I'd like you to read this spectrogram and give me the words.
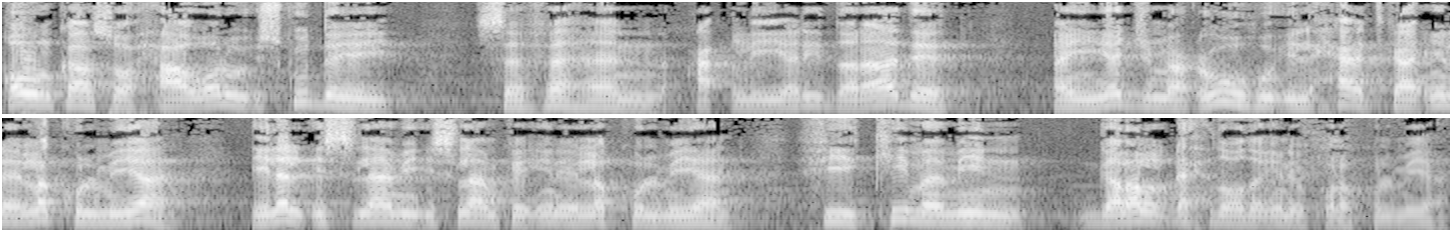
Qowmkaasoo xaawaluu isku dayay safahan caqliyari daraaddeed an yajmacuuhu ilxaadkaa inay la kulmiyaan ila alislaami islaamka inay la kulmiyaan fii kimamin galal dhexdooda inay kula kulmiyaan.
